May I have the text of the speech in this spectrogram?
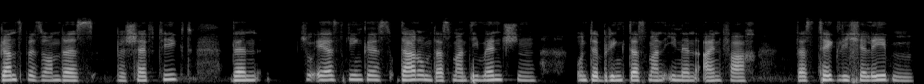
ganz besonders beschäftigt. Denn zuerst ging es darum, dass man die Menschen unterbringt, dass man ihnen einfach das tägliche Leben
